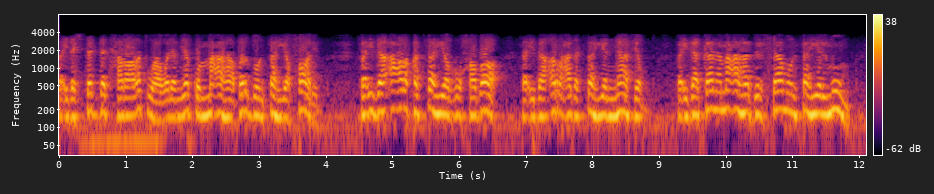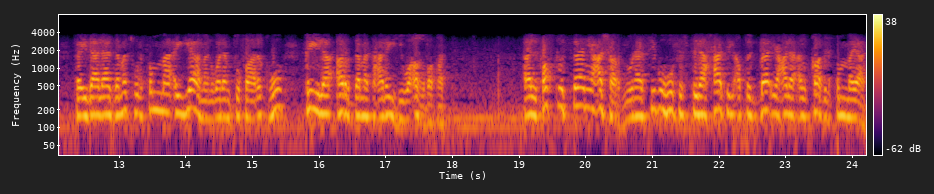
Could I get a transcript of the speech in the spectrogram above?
فإذا اشتدت حرارتها ولم يكن معها برد فهي صارب. فإذا أعرقت فهي الرحضاء. فإذا أرعدت فهي النافض فإذا كان معها برسام فهي الموم فإذا لازمته الحمى أياما ولم تفارقه قيل أردمت عليه وأغبطت. الفصل الثاني عشر يناسبه في اصطلاحات الأطباء على ألقاب الحميات.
